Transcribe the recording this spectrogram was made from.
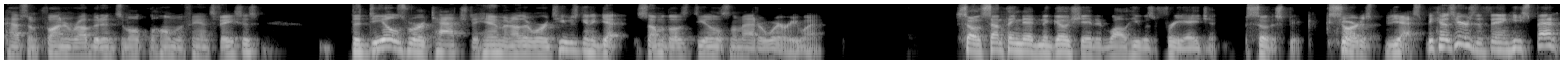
have some fun and rub it in some Oklahoma fans' faces, the deals were attached to him. In other words, he was going to get some of those deals no matter where he went. So something they'd negotiated while he was a free agent, so to speak. Sort of, yes. Because here's the thing: he spent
